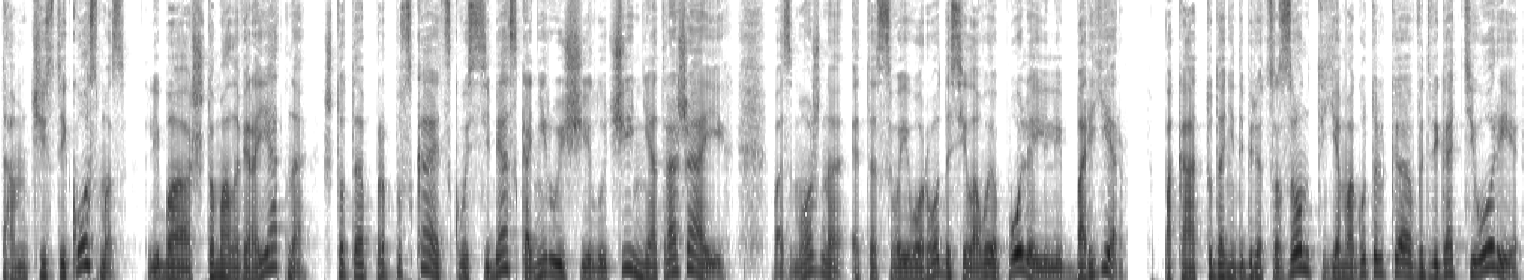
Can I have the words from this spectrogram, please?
Там чистый космос, либо, что маловероятно, что-то пропускает сквозь себя сканирующие лучи, не отражая их. Возможно, это своего рода силовое поле или барьер. Пока туда не доберется зонд, я могу только выдвигать теории,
